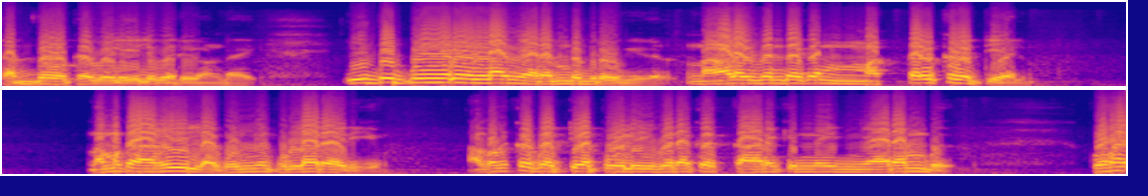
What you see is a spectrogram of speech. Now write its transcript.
ശബ്ദമൊക്കെ വെളിയിൽ വരികയുണ്ടായി. ഇതുപോലുള്ള ഞരമ്പ് രോഗികൾ നാളെ ഇവന്റെയൊക്കെ മക്കൾക്ക് പറ്റിയാലും നമുക്കറിയില്ല കുഞ്ഞു പിള്ളേരായിരിക്കും. അവർക്ക് പറ്റിയാൽ പോലും ഇവനൊക്കെ കാണിക്കുന്ന ഈ ഞരമ്പ് കുറെ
